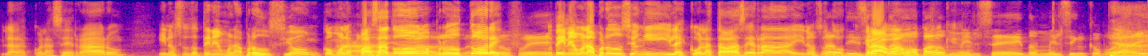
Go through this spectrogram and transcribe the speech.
las escuelas cerraron y nosotros teníamos la producción, como les Ah, pasa a todos los productores. fue- Teníamos la producción y, y la escuela estaba cerrada y nosotros grabamos como para como quiera. 2006, 2005 por ahí.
